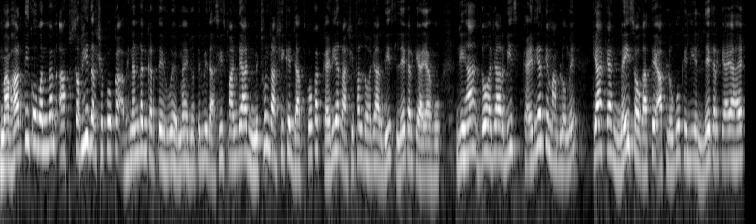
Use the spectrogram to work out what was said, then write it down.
माँ भारती को वंदन आप सभी दर्शकों का अभिनंदन करते हुए मैं ज्योतिर्विद आशीष पांडे आज मिथुन राशि के जातकों का कैरियर राशिफल 2020 लेकर के आया हूँ। जी हाँ 2020 कैरियर के मामलों में क्या क्या नई सौगातें आप लोगों के लिए लेकर के आया है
